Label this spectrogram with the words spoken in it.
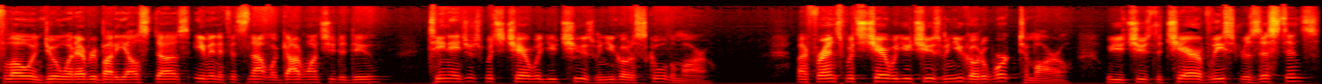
flow and doing what everybody else does, even if it's not what God wants you to do? Teenagers, which chair will you choose when you go to school tomorrow? My friends, which chair will you choose when you go to work tomorrow? Will you choose the chair of least resistance?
